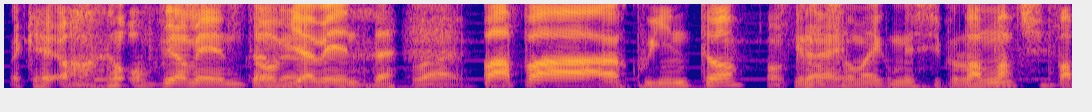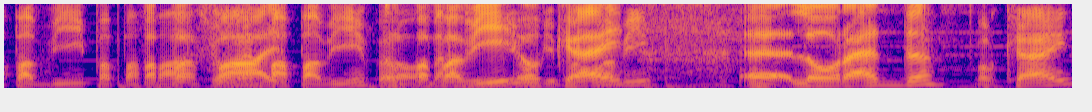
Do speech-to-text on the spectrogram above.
Perché ovviamente. ovviamente. Vai. Papa Quinto, Ok. che non so mai come si Papa, pronuncia. Papa V, Papa, Papa Fa. Fi- Papa V, però. Papa V, Yugi, ok. Papa V. Eh, Low Red, Ok,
